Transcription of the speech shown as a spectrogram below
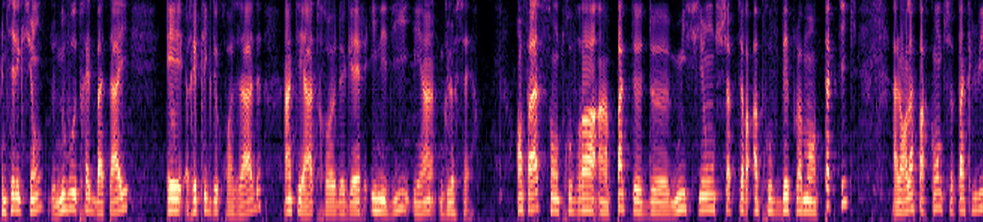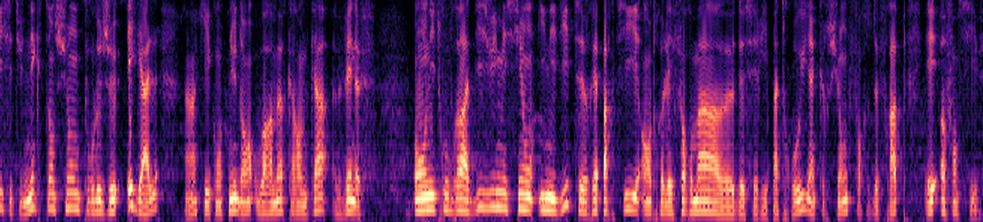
Une sélection de nouveaux traits de bataille et répliques de croisade, un théâtre de guerre inédit et un glossaire. En face, on trouvera un pacte de mission Chapter Approve déploiement tactique. Alors là, par contre, ce pack, lui, c'est une extension pour le jeu égal, hein, qui est contenu dans Warhammer 40k V9. On y trouvera 18 missions inédites réparties entre les formats euh, de série patrouille, incursion, force de frappe et offensive.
